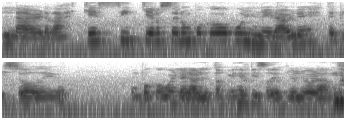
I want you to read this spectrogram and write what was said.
la verdad es que sí quiero ser un poco vulnerable en este episodio. Un poco vulnerable, todos mis episodios yo llorando.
